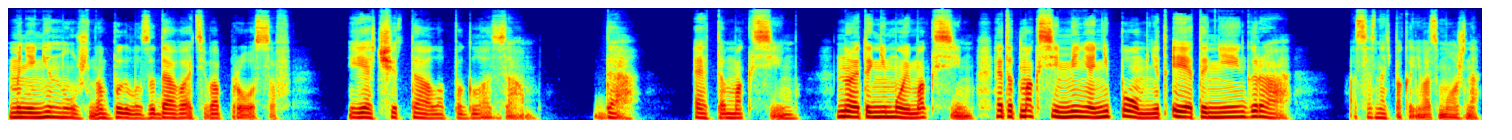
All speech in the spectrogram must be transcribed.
Мне не нужно было задавать вопросов. Я читала по глазам. Да, это Максим. Но это не мой Максим. Этот Максим меня не помнит, и это не игра. Осознать пока невозможно,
